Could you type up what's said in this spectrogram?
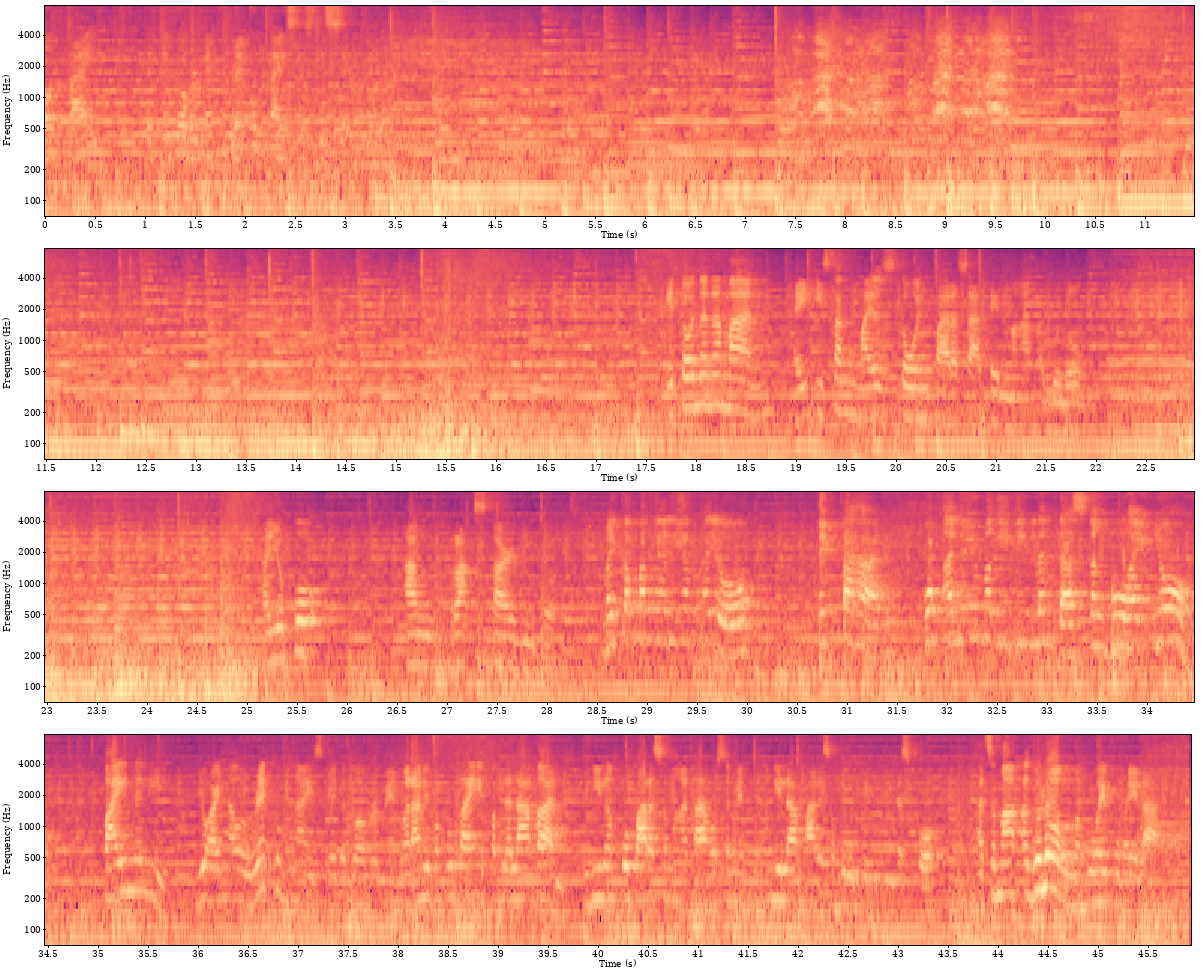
on time that the government recognizes this sector. Ito na naman ay isang milestone para sa atin mga kagulong. Kayo po ang rockstar dito. May kapangyarihan kayo, diktahan kung ano yung magiging landas ng buhay nyo. Finally, you are now recognized by the government. Marami pa po tayong ipaglalaban. Hindi lang po para sa mga tao sa Metro Manila, para sa buong Pilipinas po. At sa mga kagulong, mabuhay po kayo lahat.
